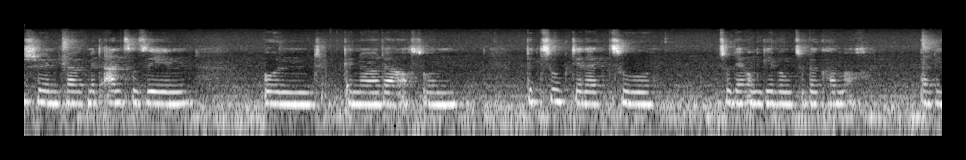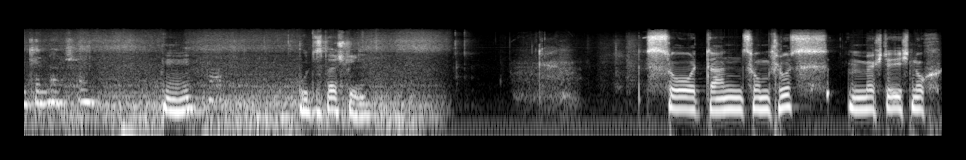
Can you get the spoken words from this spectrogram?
schön, glaube ich, mit anzusehen und genau da auch so einen Bezug direkt zu, zu der Umgebung zu bekommen, auch bei den Kindern schon. Mhm. Gutes Beispiel. So, dann zum Schluss möchte ich noch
